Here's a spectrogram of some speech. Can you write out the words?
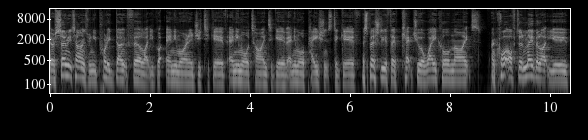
There are so many times when you probably don't feel like you've got any more energy to give, any more time to give, any more patience to give, especially if they've kept you awake all night. And quite often, maybe like you,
